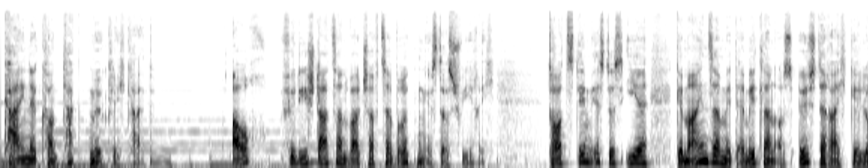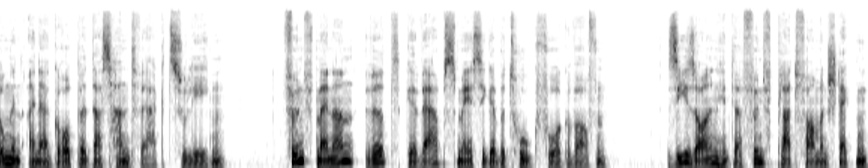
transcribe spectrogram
keine Kontaktmöglichkeit. Auch für die Staatsanwaltschaft Saarbrücken ist das schwierig. Trotzdem ist es ihr gemeinsam mit Ermittlern aus Österreich gelungen, einer Gruppe das Handwerk zu legen. Fünf Männern wird gewerbsmäßiger Betrug vorgeworfen. Sie sollen hinter fünf Plattformen stecken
